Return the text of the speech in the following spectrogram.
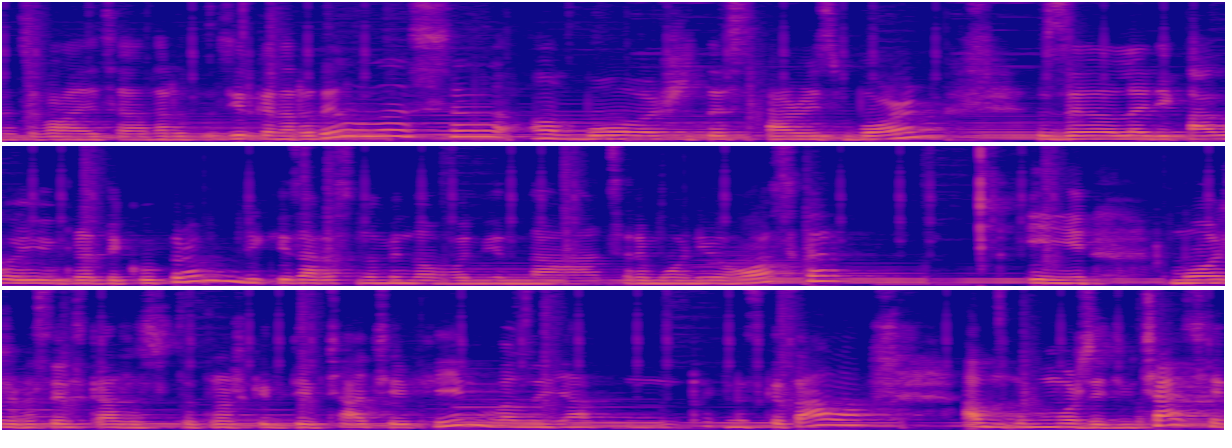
називається «Народ- Зірка народилася або ж The Star is Born з Леді Гагою і Бредлі Купером, які зараз номіновані на церемонію Оскар. І може Василь скаже, що це трошки дівчачий фільм, але я так не сказала. А може дівчачий,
